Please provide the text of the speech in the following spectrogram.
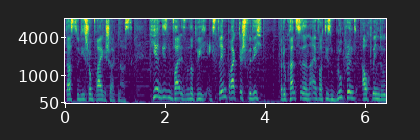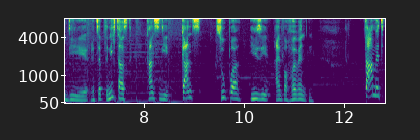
dass du die schon freigeschalten hast. Hier in diesem Fall ist es natürlich extrem praktisch für dich, weil du kannst dir dann einfach diesen Blueprint, auch wenn du die Rezepte nicht hast, kannst du die ganz super easy einfach verwenden. Damit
